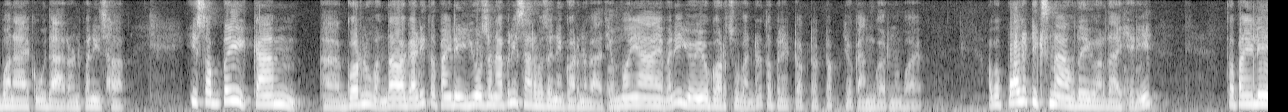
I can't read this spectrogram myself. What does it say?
बनाएको उदाहरण पनि छ। यी सबै काम गर्नुभन्दा अगाडि तपाईँले योजना पनि सार्वजनिक गर्नुभएको थियो। म यहाँ आएँ भने यो यो गर्छु भनेर तपाईँले टक टक टक त्यो काम गर्नुभयो। अब पोलिटिक्समा आउँदै गर्दाखेरि तपाईँले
